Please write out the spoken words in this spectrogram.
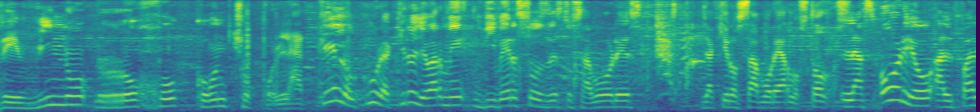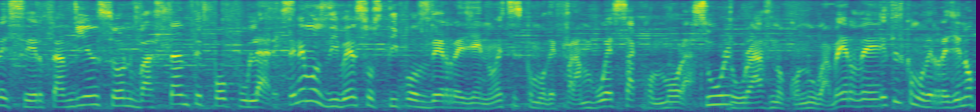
de vino rojo con chocolate. ¡Qué locura! Quiero llevarme diversos de estos sabores. Ya quiero saborearlos todos. Las Oreo, al parecer, también son bastante populares. Tenemos diversos tipos de relleno. Este es como de frambuesa con mora azul, durazno con uva verde. Este es como de relleno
